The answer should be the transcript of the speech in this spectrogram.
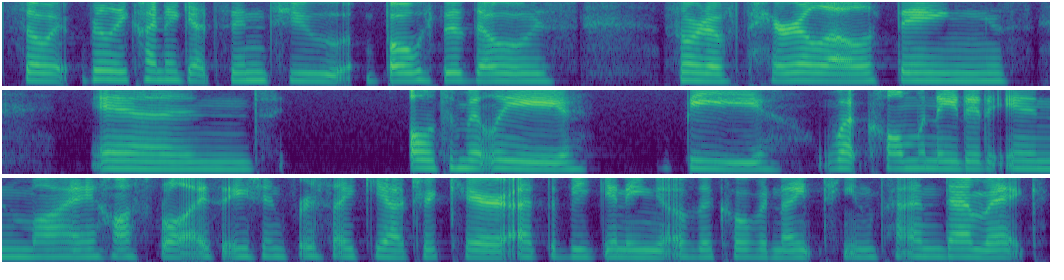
so it really kind of gets into both of those sort of parallel things and ultimately the what culminated in my hospitalization for psychiatric care at the beginning of the COVID-19 pandemic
